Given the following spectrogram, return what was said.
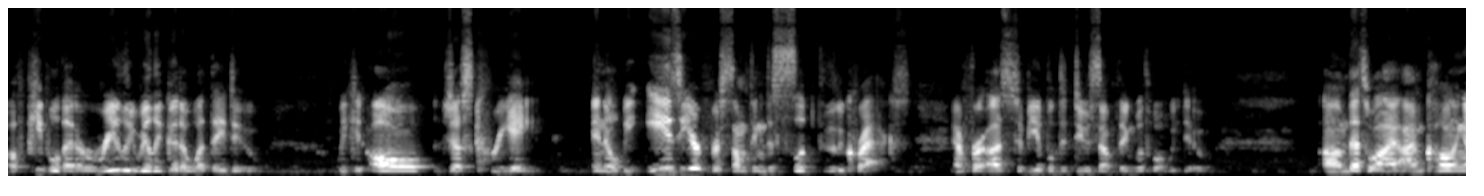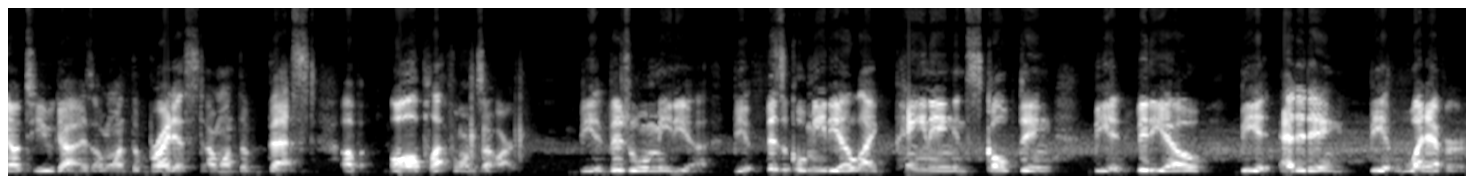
of people that are really, really good at what they do, we could all just create. And it'll be easier for something to slip through the cracks and for us to be able to do something with what we do. Um, that's why I'm calling out to you guys. I want the brightest, I want the best of all platforms of art, be it visual media, be it physical media like painting and sculpting, be it video, be it editing, be it whatever.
